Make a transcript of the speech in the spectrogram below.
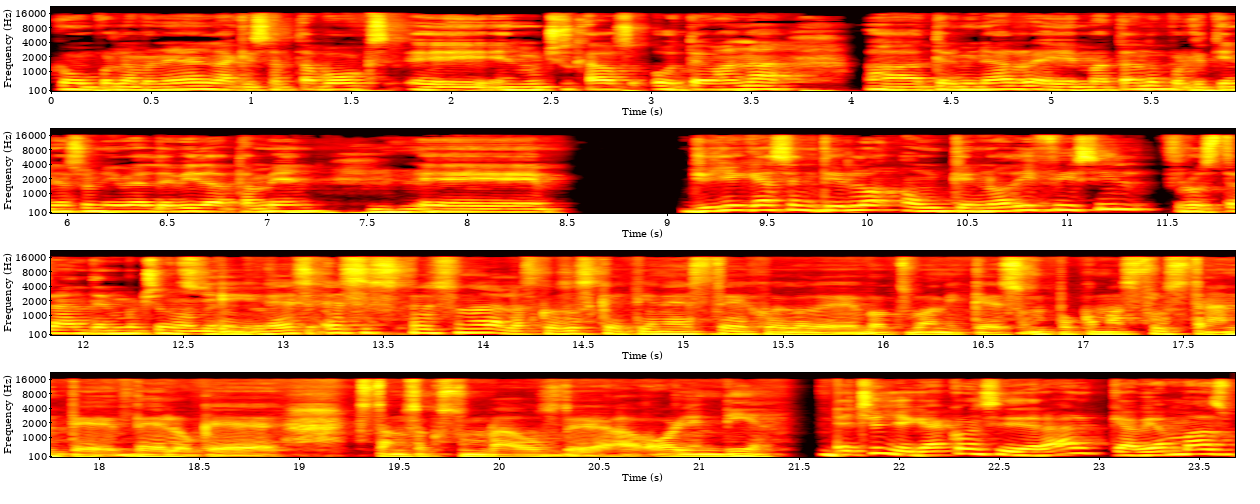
como por la manera en la que salta Box eh, en muchos casos o te van a, a terminar eh, matando porque tienes un nivel de vida también. Eh, yo llegué a sentirlo, aunque no difícil, frustrante en muchos Sí, momentos. es, es, es una de las cosas que tiene este juego de Box Bunny, que es un poco más frustrante de lo que estamos acostumbrados de hoy en día. De hecho, llegué a considerar que había más,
